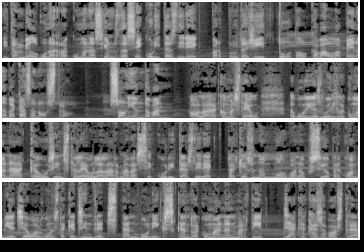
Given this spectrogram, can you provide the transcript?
i també algunes recomanacions de Securitas Direct per protegir tot el que val la pena de casa nostra. Sònia, endavant! Hola, com esteu? Avui us vull recomanar que us instal·leu l'alarma de Securitas Direct perquè és una molt bona opció per quan viatgeu a alguns d'aquests indrets tan bonics que en recomana en Martí, ja que casa vostra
